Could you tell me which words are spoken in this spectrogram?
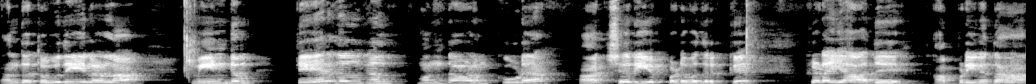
அந்த தொகுதியிலெல்லாம் மீண்டும் தேர்தல்கள் வந்தாலும் கூட ஆச்சரியப்படுவதற்கு கிடையாது அப்படின்னு தான்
